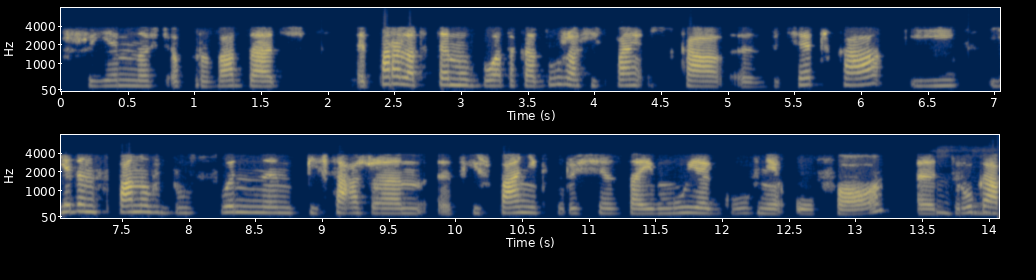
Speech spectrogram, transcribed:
przyjemność oprowadzać Parę lat temu była taka duża hiszpańska e, wycieczka i jeden z panów był słynnym pisarzem e, w Hiszpanii, który się zajmuje głównie UFO. E, mhm. Druga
